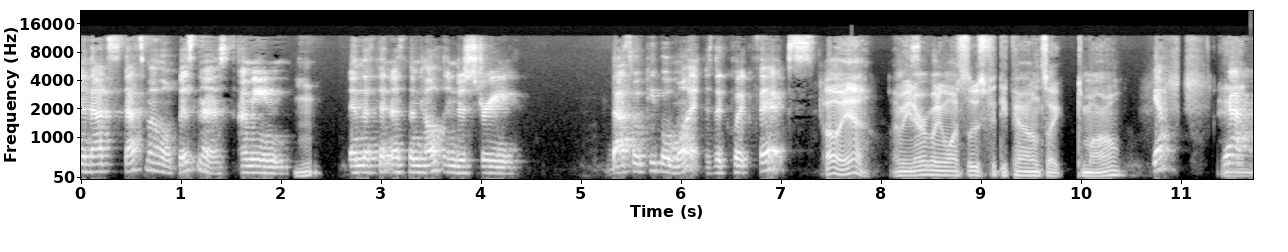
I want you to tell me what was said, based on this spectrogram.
and that's that's my whole business. I mean, Mhm. in the fitness and health industry, that's what people want is a quick fix. Oh yeah. I mean, everybody wants to lose 50 pounds like tomorrow. Yeah. Yeah.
